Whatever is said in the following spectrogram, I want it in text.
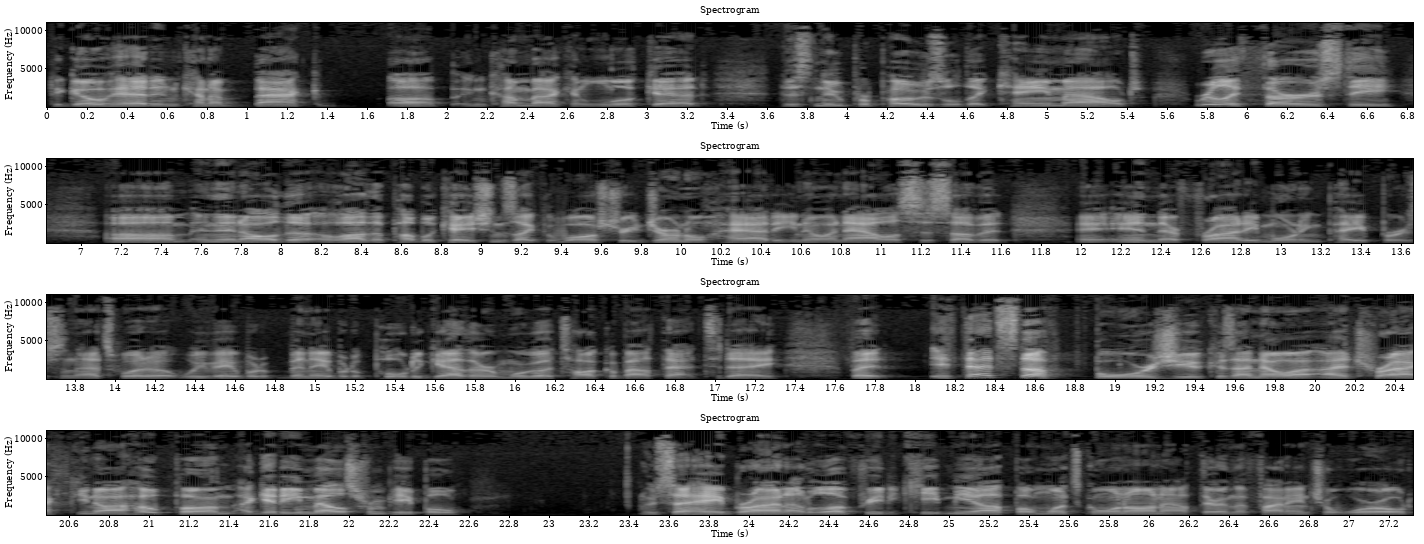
to go ahead and kind of back up and come back and look at this new proposal that came out really Thursday um, and then all the a lot of the publications like the Wall Street Journal had you know analysis of it in, their Friday morning papers, and that's what uh, we've able to, been able to pull together, and we're going to talk about that today. But if that stuff bores you, because I know I, I attract, you know, I hope um, I get emails from people who say, "Hey, Brian, I'd love for you to keep me up on what's going on out there in the financial world,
